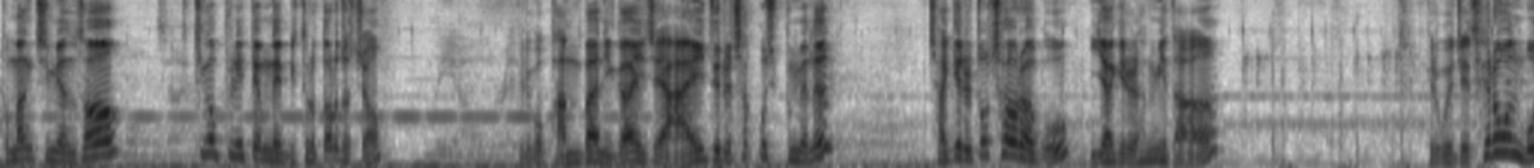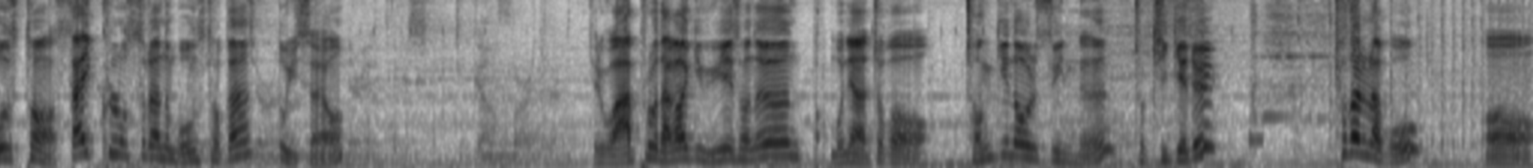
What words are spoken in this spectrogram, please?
도망치면서 스팅어 플린 때문에 밑으로 떨어졌죠. 그리고 반반이가 이제 아이들을 찾고 싶으면은 자기를 쫓아오라고 이야기를 합니다. 그리고 이제 새로운 몬스터 사이클로스라는 몬스터가 또 있어요. 그리고 앞으로 나가기 위해서는 뭐냐 저거 전기 넣을 수 있는 저 기계를 켜달라고? 어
